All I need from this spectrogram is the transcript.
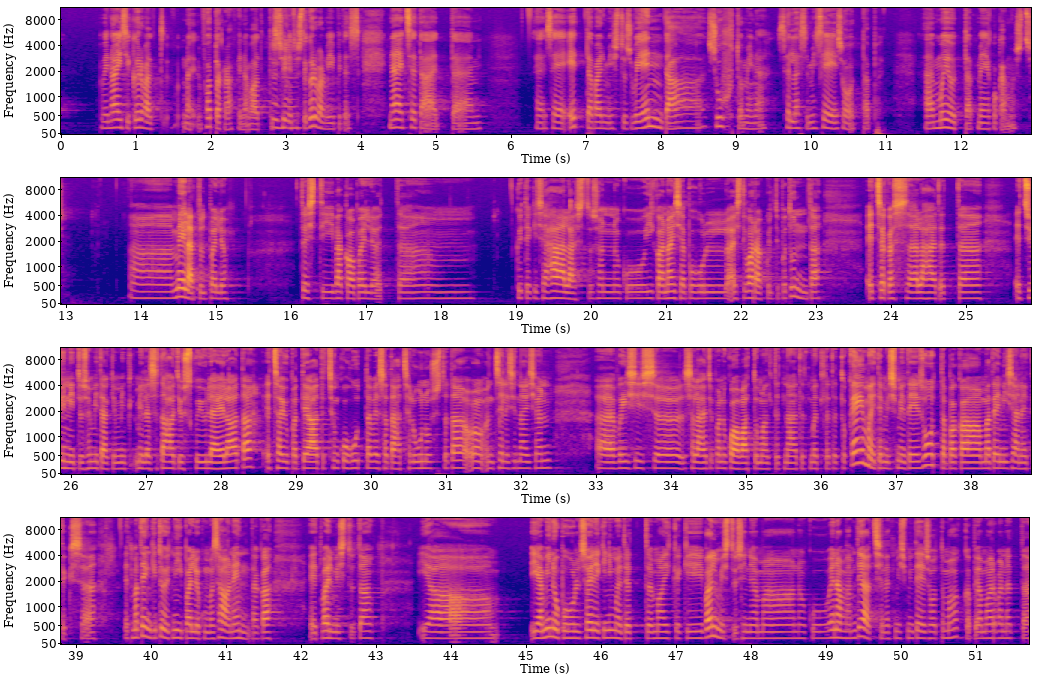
või naisi kõrvalt, fotograafina vaadates mm. -hmm. sünnituste kõrval viibides, näed seda, et äh, see ettevalmistus või enda suhtumine sellesse, mis ees ootab äh,, mõjutab meie kogemust? Äh, meeletult palju. tõesti väga palju, et ähm, kuidagi see häälestus on nagu iga naise puhul hästi varakult juba tunda, et sa kas lähed, et äh, et sünnitus on midagi, mil- mille sa tahad justkui üle elada, et sa juba tead, et see on kohutav ja sa tahad selle unustada, on selliseid naisi on, või siis äh, sa lähed juba nagu avatumalt, et näed, et mõtled, et okei okay,, ma ei tea, mis mind ees ootab, aga ma teen ise näiteks, et ma teengi tööd nii palju, kui ma saan endaga, et valmistuda. Ja ja minu puhul see oligi niimoodi, et ma ikkagi valmistusin ja ma nagu enam-vähem teadsin, et mis mind ees ootama hakkab ja ma arvan, et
